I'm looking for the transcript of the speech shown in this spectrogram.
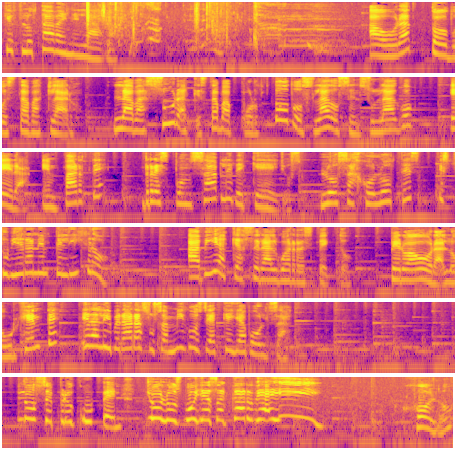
que flotaba en el agua. Ahora todo estaba claro. La basura que estaba por todos lados en su lago era, en parte, responsable de que ellos, los ajolotes, estuvieran en peligro. Había que hacer algo al respecto, pero ahora lo urgente era liberar a sus amigos de aquella bolsa. No se preocupen, yo los voy a sacar de ahí. Jolo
